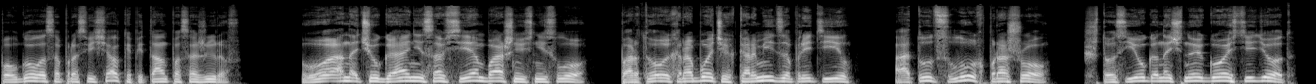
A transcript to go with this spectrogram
Полголоса просвещал капитан пассажиров. «Вон на Чугане совсем башню снесло, портовых рабочих кормить запретил, а тут слух прошел, что с юга ночной гость идет,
